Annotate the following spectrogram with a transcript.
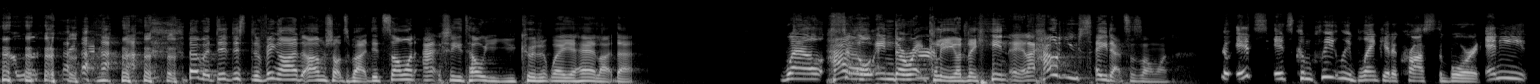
I want no, but did this the thing I, I'm shocked about? Did someone actually tell you you couldn't wear your hair like that? well, How so or indirectly, or they hint it? Like, how do you say that to someone? So it's it's completely blanket across the board. Any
